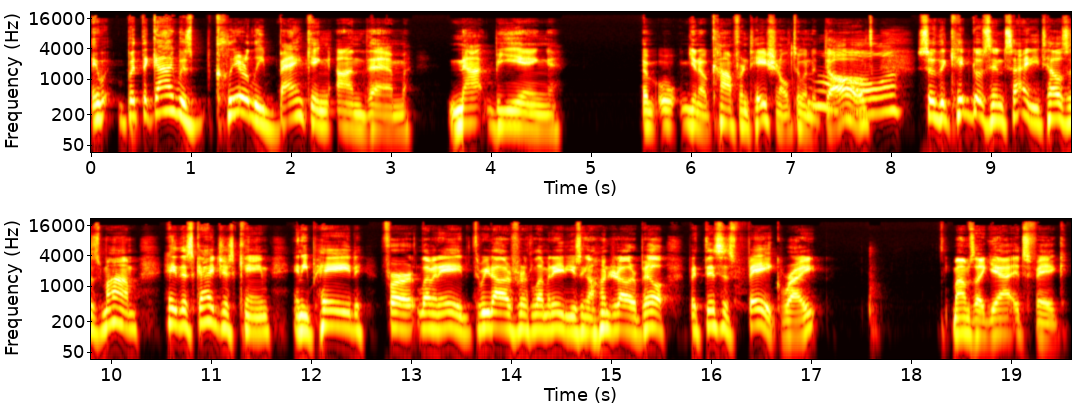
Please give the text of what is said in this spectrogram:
it, but the guy was clearly banking on them not being, uh, you know, confrontational to an adult. So the kid goes inside. He tells his mom, "Hey, this guy just came and he paid for lemonade, three dollars worth of lemonade using a hundred dollar bill, but this is fake, right?" Mom's like, "Yeah, it's fake."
